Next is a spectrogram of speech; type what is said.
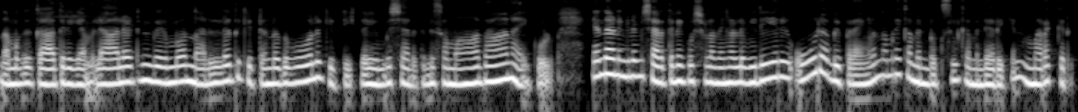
നമുക്ക് കാത്തിരിക്കാം. ലാലേട്ടൻ വരുമ്പോൾ നല്ലത് കിട്ടേണ്ടതുപോലെ കിട്ടി. കഴിയുമ്പോൾ ശരത്തിന് സമാധാനമായിക്കോളും എന്താണെങ്കിലും ശരത്തിനെക്കുറിച്ചുള്ള നിങ്ങളുടെ വിലയേറിയ ഓരോ അഭിപ്രായങ്ങളും നമ്മുടെ കമന്റ് ബോക്സിൽ കമന്റ് അറിയിക്കാൻ മറക്കരുത്.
